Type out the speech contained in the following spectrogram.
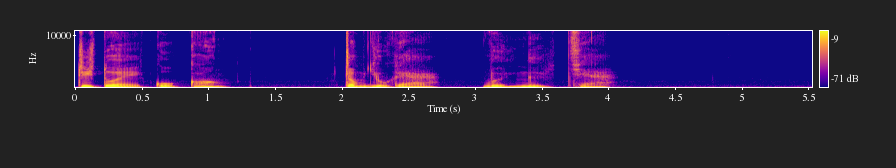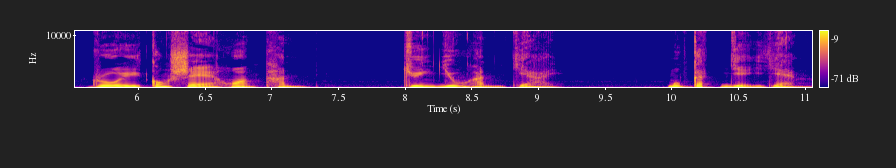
trí tuệ của con trong yoga với người cha. Rồi con sẽ hoàn thành chuyến du hành dài một cách dễ dàng.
